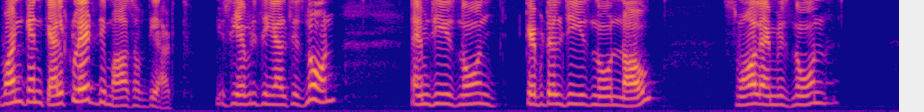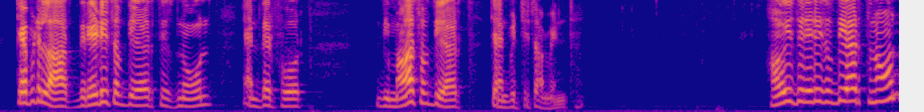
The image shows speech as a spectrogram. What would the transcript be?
one can calculate the mass of the earth. You see everything else is known, m g is known, capital G is known now, small m is known, capital R, the radius of the earth is known and therefore, the mass of the earth can be determined. How is the radius of the earth known?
